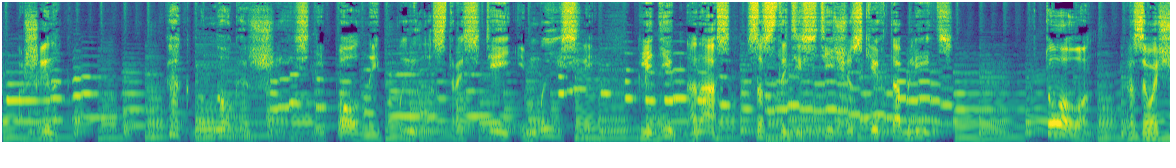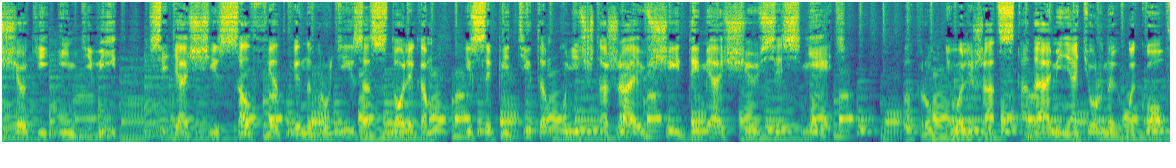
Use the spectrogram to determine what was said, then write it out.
машинок много жизни, полной пыла, страстей и мыслей, глядит на нас со статистических таблиц. Кто он, розовощекий индивид, сидящий с салфеткой на груди за столиком и с аппетитом уничтожающий дымящуюся снеть? Вокруг него лежат стада миниатюрных быков,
